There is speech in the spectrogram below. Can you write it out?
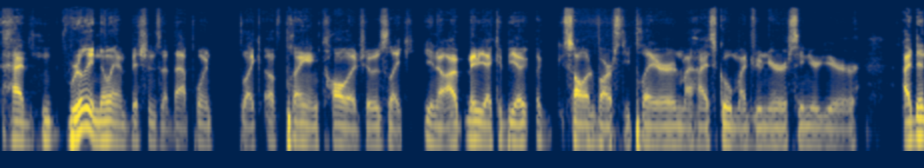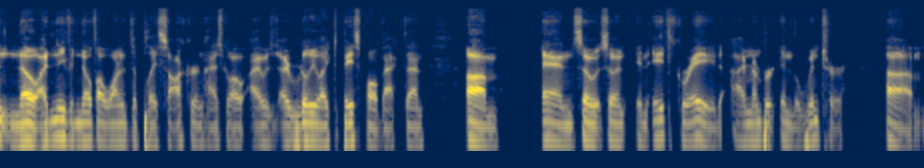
had really no ambitions at that point, like of playing in college. It was like, you know, I, maybe I could be a, a solid varsity player in my high school, my junior or senior year. I didn't know. I didn't even know if I wanted to play soccer in high school. I, I was I really liked baseball back then. Um, and so so in, in eighth grade, I remember in the winter, um,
